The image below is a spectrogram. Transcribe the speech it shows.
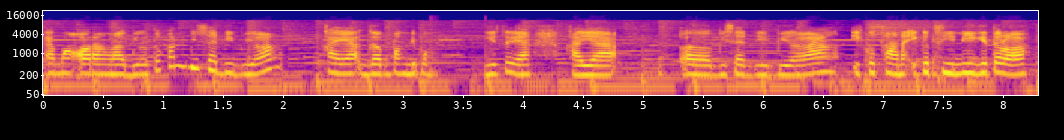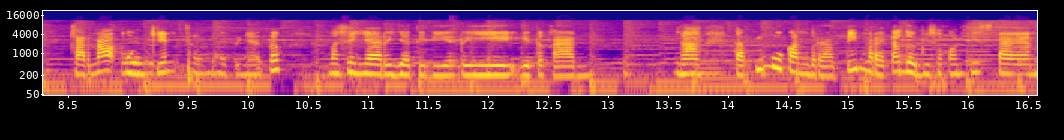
emang orang labil tuh kan bisa dibilang kayak gampang dipeng gitu ya. Kayak uh, bisa dibilang ikut sana ikut sini gitu loh. Karena iya, mungkin salah satunya tuh masih nyari jati diri gitu kan. Nah tapi bukan berarti mereka gak bisa konsisten.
